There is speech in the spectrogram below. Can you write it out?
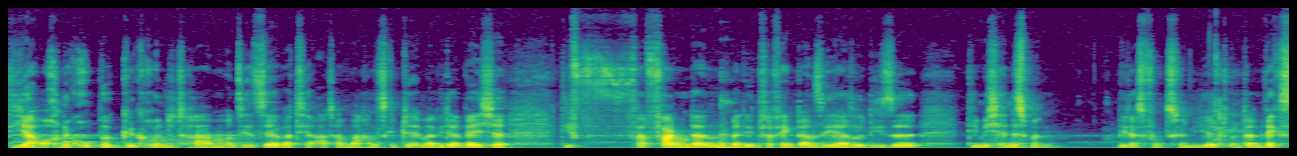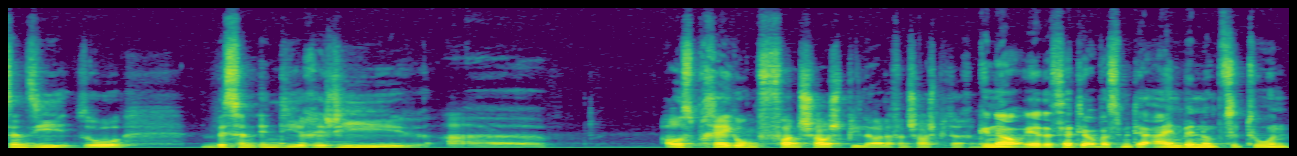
die ja auch eine Gruppe gegründet haben und jetzt selber Theater machen. Es gibt ja immer wieder welche, die verfangen dann, bei denen verfängt dann sehr so diese, die Mechanismen, wie das funktioniert. Und dann wechseln sie so ein bisschen in die Regie. Äh, Ausprägung von Schauspieler oder von Schauspielerinnen. Genau, ja, das hat ja auch was mit der Einbindung zu tun.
